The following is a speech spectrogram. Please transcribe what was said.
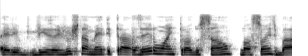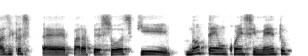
ele visa justamente trazer uma introdução, noções básicas é, para pessoas que não têm um conhecimento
